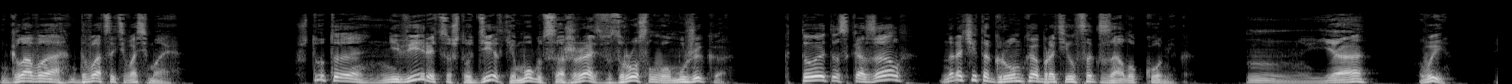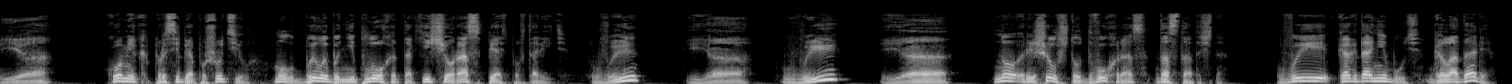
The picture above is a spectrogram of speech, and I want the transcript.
Глава двадцать восьмая Что-то не верится, что детки могут сожрать взрослого мужика. Кто это сказал? Нарочито громко обратился к залу комик. «М -м, «Я? Вы? Я?» Комик про себя пошутил, мол, было бы неплохо так еще раз пять повторить. «Вы? Я? Вы? Я?» Но решил, что двух раз достаточно. Вы когда-нибудь голодали?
